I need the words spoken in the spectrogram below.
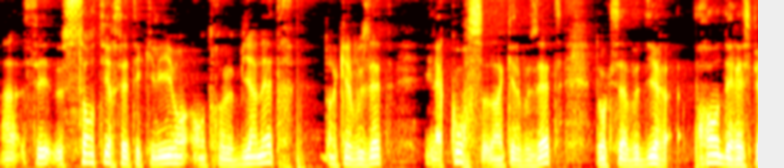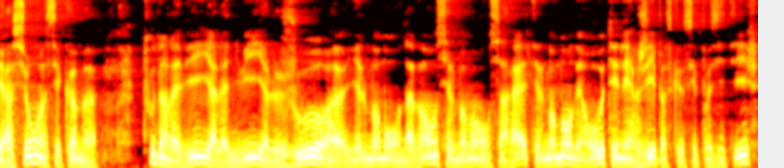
hein, c'est de sentir cet équilibre entre le bien-être dans lequel vous êtes et la course dans laquelle vous êtes. Donc, ça veut dire prendre des respirations. Hein, c'est comme euh, tout dans la vie, il y a la nuit, il y a le jour, euh, il y a le moment où on avance, il y a le moment où on s'arrête, il y a le moment où on est en haute énergie parce que c'est positif,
